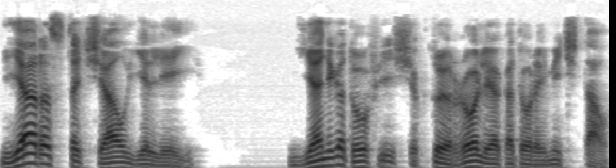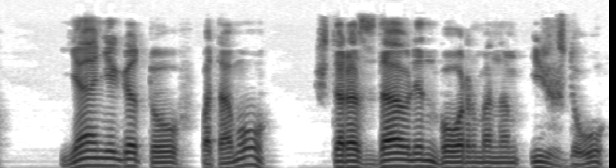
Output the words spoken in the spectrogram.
я расточал елей. Я не готов еще к той роли, о которой мечтал. Я не готов потому, что раздавлен Борманом и жду,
